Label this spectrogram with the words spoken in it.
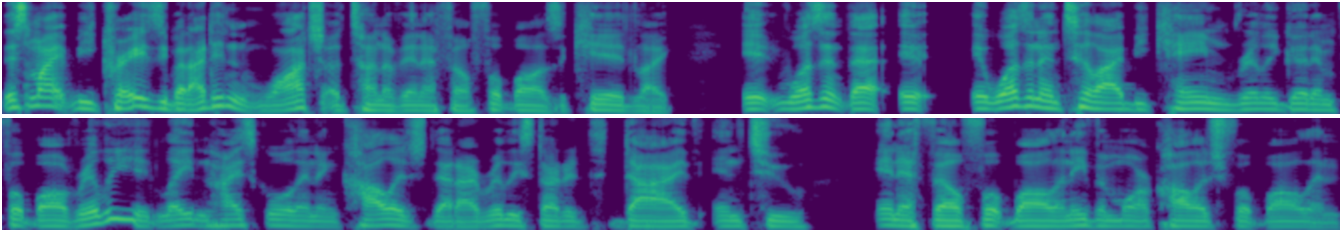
this might be crazy, but I didn't watch a ton of NFL football as a kid, like it wasn't that it it wasn't until I became really good in football, really late in high school and in college, that I really started to dive into NFL football and even more college football and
